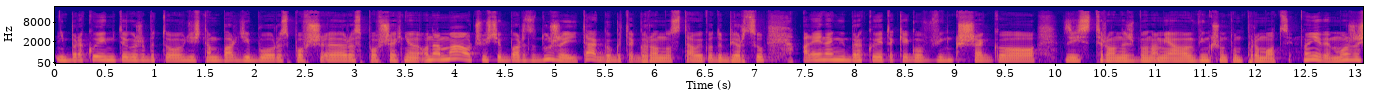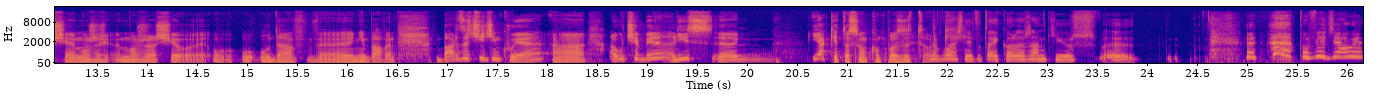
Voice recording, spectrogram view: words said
i brakuje mi tego, żeby to gdzieś tam bardziej było rozpowsze rozpowszechnione. Ona ma oczywiście bardzo duże i tak tego grono stałych odbiorców, ale jednak mi brakuje takiego większego z jej strony, żeby ona miała większą tą promocję. No nie wiem, może się, może, może się u, u, uda w, niebawem. Bardzo Ci dziękuję. A u Ciebie, Lis, e, jakie to są kompozytory? No właśnie, tutaj koleżanki już e, powiedziały.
